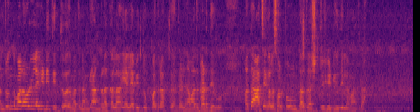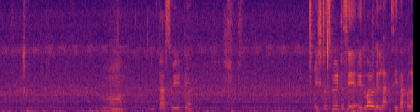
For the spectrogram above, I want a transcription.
ಅಂದ್ರೆ ಒಂದು ಮರ ಒಳ್ಳೆ ಹಿಡಿತಿತ್ತು ಅದು ಮತ್ತು ನಮಗೆ ಅಂಗಳಕ್ಕೆಲ್ಲ ಎಲೆ ಬಿದ್ದು ಉಪ್ಪದ್ರ ಆಗ್ತದೆ ಅಂತೇಳಿ ನಾವು ಅದು ಕಡ್ದೆವು. ಮತ್ತು ಆಚೆಗೆಲ್ಲ ಸ್ವಲ್ಪ ಉಂಟು ಅದು ಅಷ್ಟು ಹಿಡಿಯುವುದಿಲ್ಲ ಮಾತ್ರ. ಸ್ವೀಟ್ ಇಷ್ಟು ಸ್ವೀಟ್ ಸಿ ಇದು ಬರೋದಿಲ್ಲ ಸೀತಾಫಲ.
